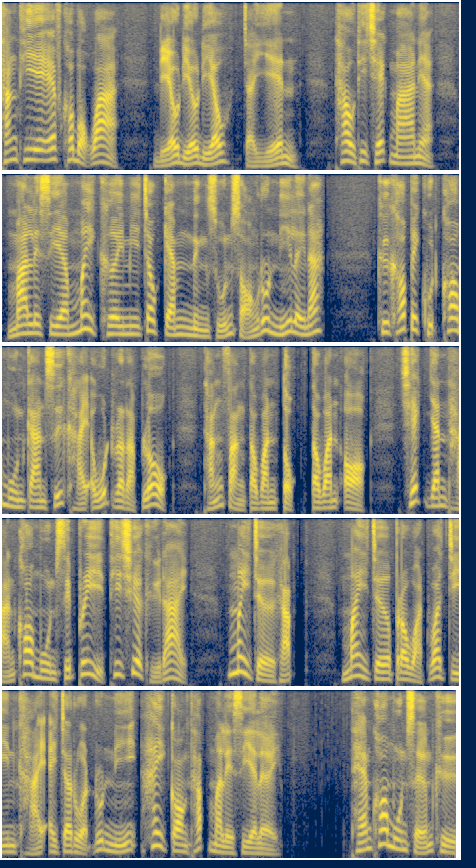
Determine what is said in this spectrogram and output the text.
ทั้ง TAF เขาบอกว่า เดี๋ยวเดี๋ยวเดี๋ยวใจเย็น เท่าที่เช็คมาเนี่ย มาเลเซียไม่เคยมีเจ้าแกม 102 รุ่นนี้เลยนะ คือเขาไปขุดข้อมูลการซื้อขายอาวุธระดับโลก ทั้งฝั่งตะวันตก ตะวันออก เช็คยันฐานข้อมูลซิปรีที่เชื่อถือได้ ไม่เจอครับ ไม่เจอประวัติว่าจีนขายไอจรวดรุ่นนี้ ให้กองทัพมาเลเซียเลย แถมข้อมูลเสริมคือ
